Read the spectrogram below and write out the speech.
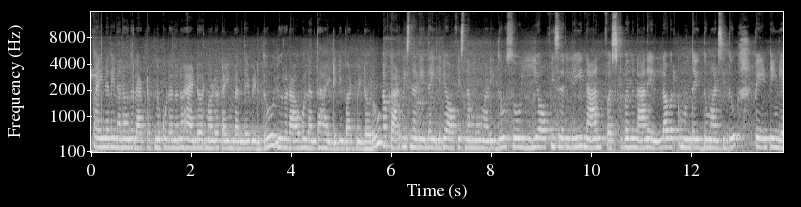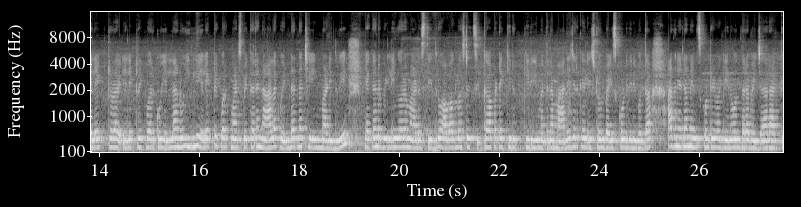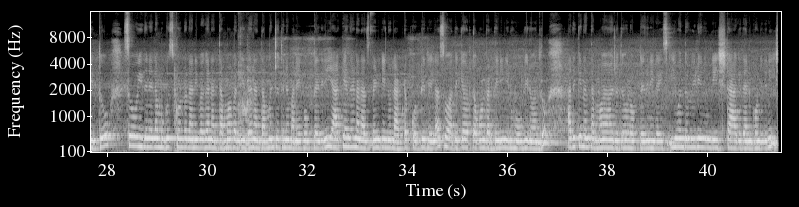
ಫೈನಲಿ ನಾನು ಒಂದು ಲ್ಯಾಪ್ಟಾಪ್ನು ಕೂಡ ನಾನು ಹ್ಯಾಂಡ್ ಓವರ್ ಮಾಡೋ ಟೈಮ್ ಬಂದೇ ಬಿಡ್ತು. ಇವರು ರಾಹುಲ್ ಅಂತ ಐ ಟಿ ಡಿಪಾರ್ಟ್ಮೆಂಟ್ ಅವರು. ನಾವು ಕಾಡ್ ಬೀಸ್ನಳ್ಳಿಯಿಂದ ಇಲ್ಲಿಗೆ ಆಫೀಸ್ನ ಮೂವ್ ಮಾಡಿದ್ದು. ಸೊ ಈ ಆಫೀಸಲ್ಲಿ ನಾನು ಫಸ್ಟ್ ಬಂದು ನಾನೇ ಎಲ್ಲ ವರ್ಕು ಮುಂದೆ ಇದ್ದು ಮಾಡಿಸಿದ್ದು. ಪೇಂಟಿಂಗ್ ಎಲೆಕ್ಟ್ರ ಎಲೆಕ್ಟ್ರಿಕ್ ವರ್ಕು ಎಲ್ಲನೂ ಇಲ್ಲಿ ಎಲೆಕ್ಟ್ರಿಕ್ ವರ್ಕ್ ಮಾಡಿಸ್ಬೇಕಾದ್ರೆ ನಾಲ್ಕು ವೆಂಡರ್ನ ಚೇಂಜ್ ಮಾಡಿದ್ವಿ. ಯಾಕಂದರೆ ಬಿಲ್ಡಿಂಗ್ ಅವರೇ ಮಾಡಿಸ್ತಿದ್ರು. ಆವಾಗಲೂ ಅಷ್ಟೇ ಸಿಕ್ಕಾಪಟ್ಟೆ ಕಿರಿಕಿರಿ ಮತ್ತು ನಮ್ಮ ಮ್ಯಾನೇಜರ್ ಕೈಲಿ ಎಷ್ಟೊಂದು ಬೈಸ್ಕೊಂಡಿದ್ದೀನಿ ಗೊತ್ತಾ? ಅದನ್ನೆಲ್ಲ ನೆನೆಸ್ಕೊಂಡ್ರೆ ಇವಾಗ ಏನೋ ಒಂಥರ ಬೇಜಾರಾಗ್ತಿತ್ತು. ಸೊ ಇದನ್ನೆಲ್ಲ ಮುಗಿಸ್ಕೊಂಡು ನಾನು ಇವಾಗ ನನ್ನ ತಮ್ಮ ಬಂದಿದ್ದೆ, ನನ್ನ ತಮ್ಮನ ಜೊತೆ ಮನೆಗೆ ಹೋಗ್ತಾ ಇದ್ದೀನಿ. ಯಾಕೆ ಅಂದರೆ ನನ್ನ ಹಸ್ಬೆಂಡ್ಗೆ ಇನ್ನೂ ಲ್ಯಾಪ್ಟಾಪ್ ಕೊಟ್ಟಿರಲಿಲ್ಲ. ಸೊ ಅದಕ್ಕೆ ಅವ್ರು ತೊಗೊಂಡು ಬರ್ತೀನಿ, ನೀನು ಹೋಗಿರೋ ಅಂದರು. ಅದಕ್ಕೆ ನನ್ನ ತಮ್ಮ ಜೊತೆ ಹೋಗ್ತಾ ಇದ್ದೀನಿ ಗೈಸ್ ಈ ಒಂದು ವಿಡಿಯೋ ನಿಮಗೆ ಇಷ್ಟ ಆಗಿದೆ ಅಂದ್ಕೊಂಡಿದ್ದೀನಿ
